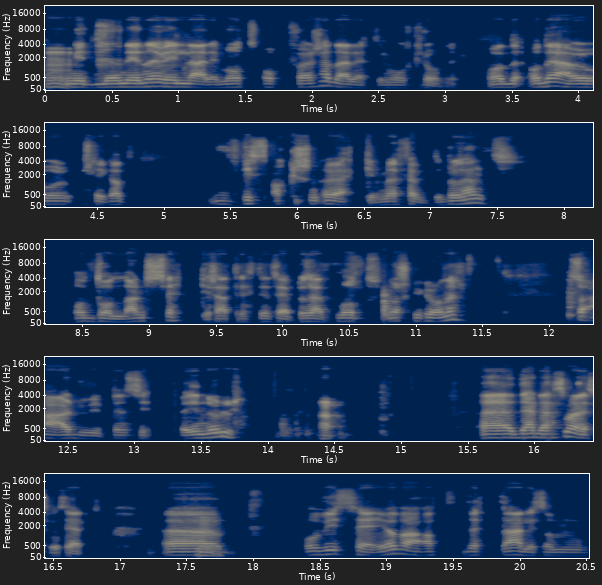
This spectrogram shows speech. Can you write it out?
Mm. Midlene dine vil derimot oppføre seg deretter mot kroner. Og det, og det er jo slik at hvis aksjen øker med 50% og dollaren svekker seg 33% mot norske kroner, så er du i prinsippet i null. Ja. Eh, Det er det som er litt spesielt. Eh, Mm. Og vi ser jo da at dette er liksom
